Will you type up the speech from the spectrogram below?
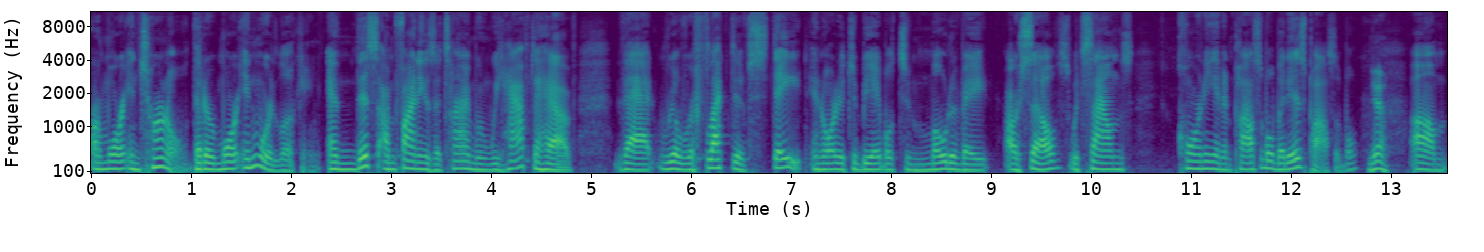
are more internal, that are more inward looking. And this I'm finding is a time when we have to have that real reflective state in order to be able to motivate ourselves, which sounds corny and impossible, but is possible. Yeah. Um,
